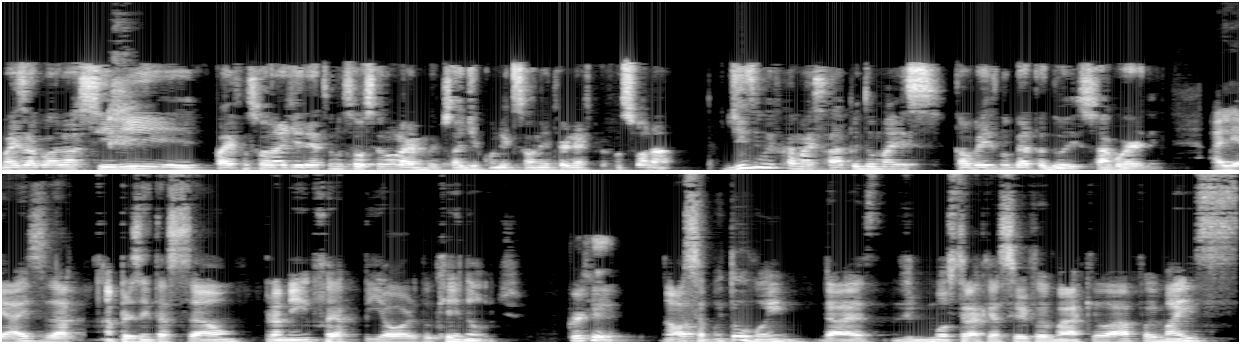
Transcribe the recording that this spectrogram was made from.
mas agora a Siri vai funcionar direto no seu celular, não vai precisar de conexão na internet para funcionar. Dizem que vai ficar mais rápido, mas talvez no beta 2, aguardem. Aliás, a apresentação, para mim, foi a pior do Keynote. Por quê? Nossa, muito ruim de mostrar que a Siri foi Mac lá, foi mais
